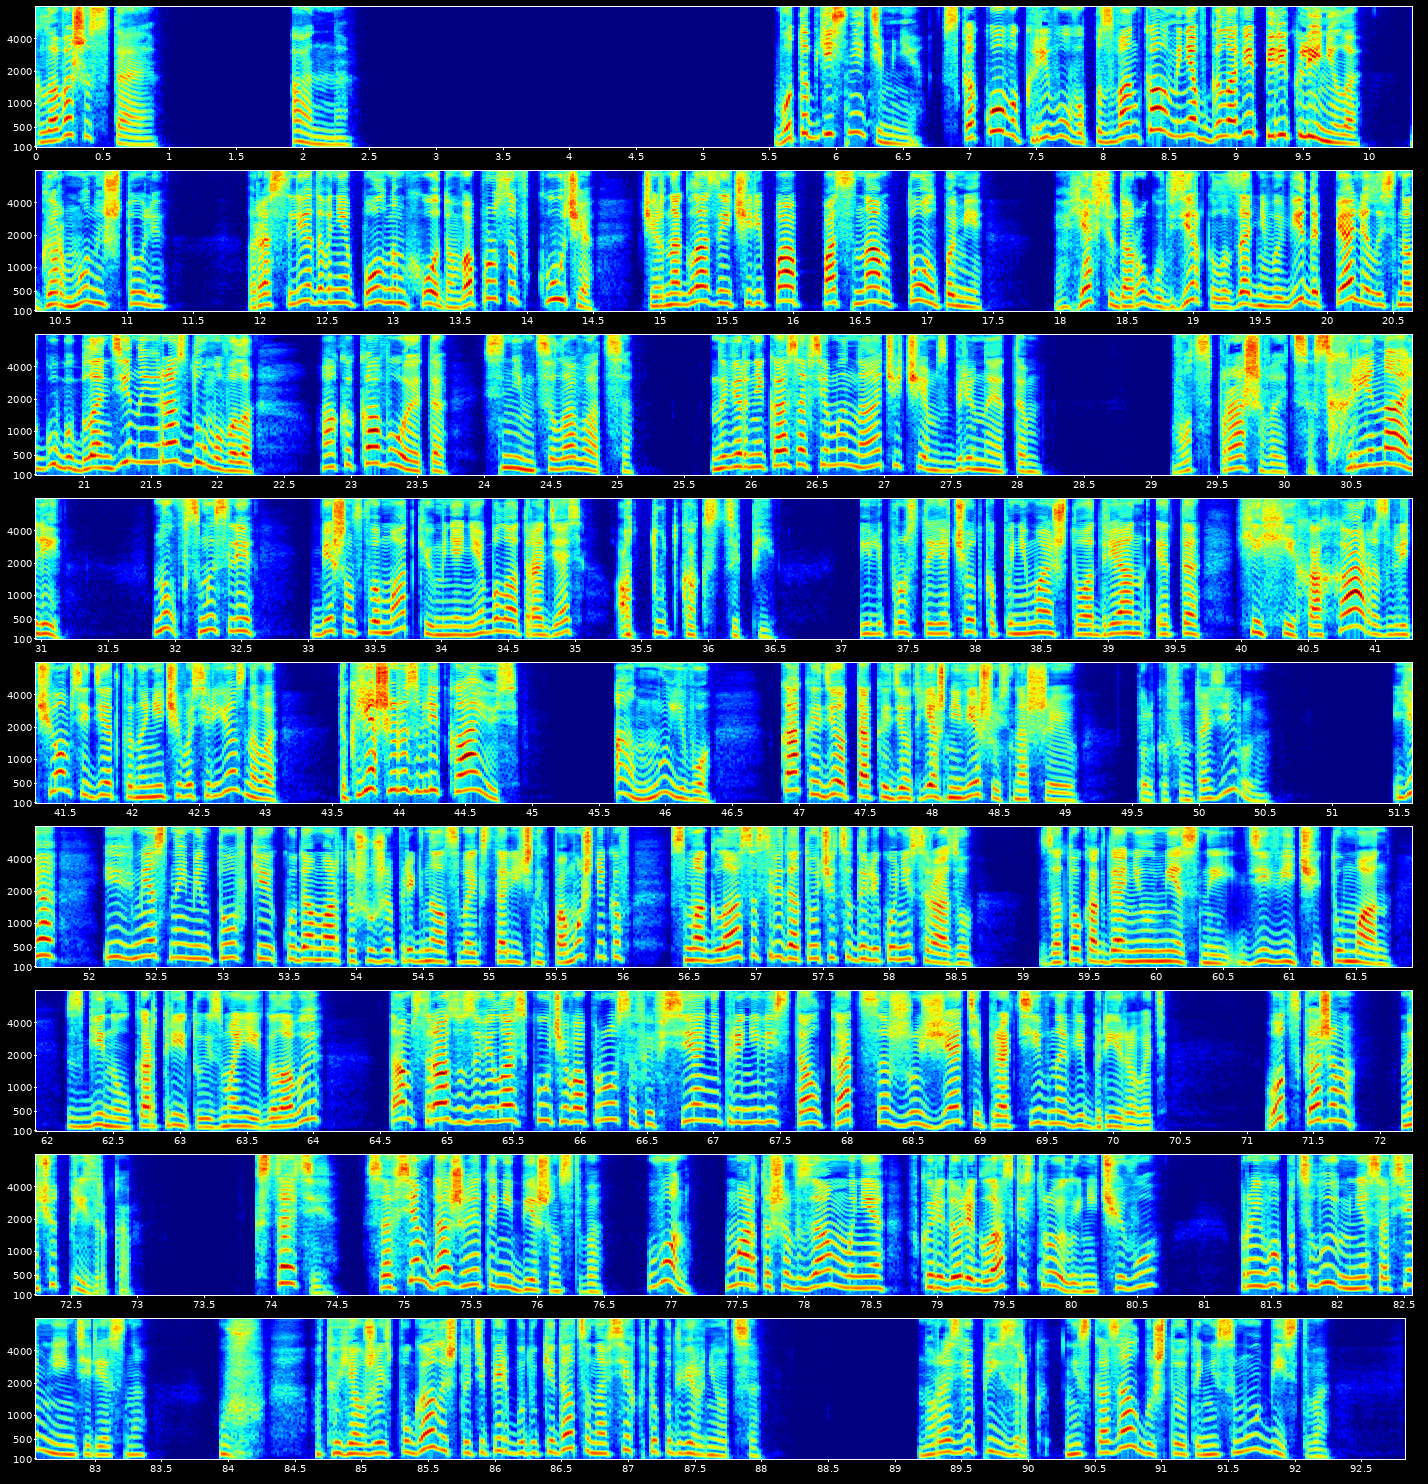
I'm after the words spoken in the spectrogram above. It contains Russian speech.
Глава шестая. Анна. Вот объясните мне, с какого кривого позвонка у меня в голове переклинило? Гормоны, что ли? Расследование полным ходом, вопросов куча, черноглазые черепа по снам толпами. Я всю дорогу в зеркало заднего вида пялилась на губы блондина и раздумывала, а каково это — с ним целоваться? Наверняка совсем иначе, чем с брюнетом. Вот спрашивается, с хрена ли? Ну, в смысле, бешенства матки у меня не было отродясь, а тут как с цепи. Или просто я четко понимаю, что Адриан — это хихи-ха-ха, развлечемся, детка, но ничего серьезного. Так я ж и развлекаюсь. А ну его, как идет, так идет, я ж не вешаюсь на шею, только фантазирую. Я и в местной ментовке, куда Мартыш уже пригнал своих столичных помощников, смогла сосредоточиться далеко не сразу — Зато когда неуместный девичий туман сгинул к из моей головы, там сразу завелась куча вопросов, и все они принялись толкаться, жужжать и противно вибрировать. Вот, скажем, насчет призрака. Кстати, совсем даже это не бешенство. Вон, Мартышев зам мне в коридоре глазки строил, и ничего. Про его поцелуй мне совсем не интересно. Уф, а то я уже испугалась, что теперь буду кидаться на всех, кто подвернется. Но разве призрак не сказал бы, что это не самоубийство?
